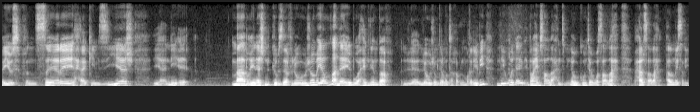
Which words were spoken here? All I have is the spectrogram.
يوسف النصيري حكيم زياش يعني آه، ما بغيناش ندلو بزاف الهجوم يلا لاعب واحد اللي نضاف الهجوم ديال المنتخب المغربي اللي هو اللاعب إبراهيم صلاح. نتمناو يكون هو صلاح بحال صلاح المصري.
